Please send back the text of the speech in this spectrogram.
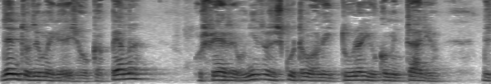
dentro de uma igreja ou capela, os fiéis reunidos escutam a leitura e o comentário de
